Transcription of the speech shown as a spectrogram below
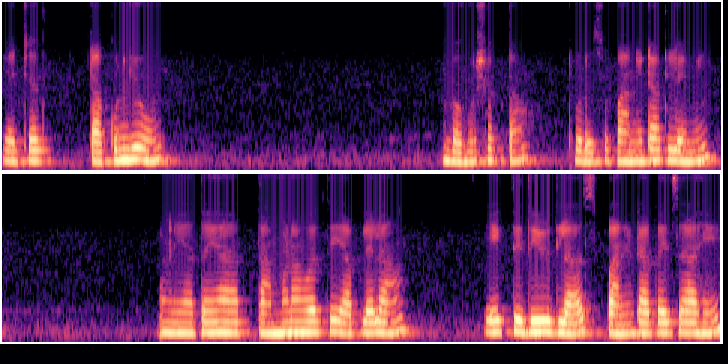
याच्यात टाकून घेऊ. बघू शकता. थोडंसं पाणी टाकलं आहे मी. आणि आता या तांबणावरती आपल्याला एक ते दीड ग्लास पाणी टाकायचं आहे.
